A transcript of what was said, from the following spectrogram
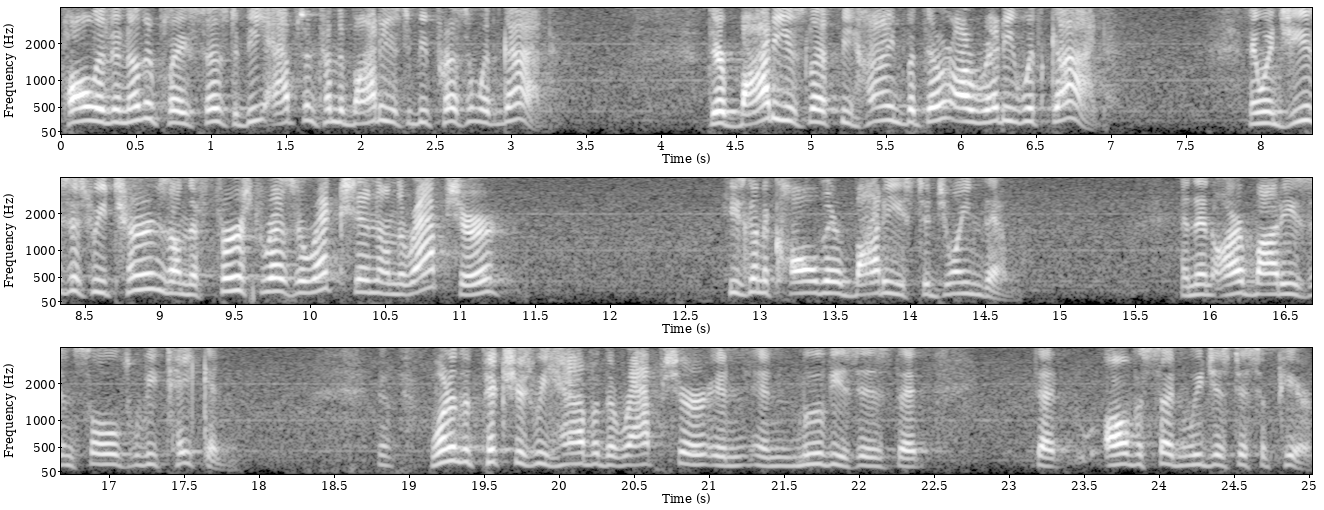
Paul at another place says to be absent from the body is to be present with God. Their body is left behind, but they're already with God. And when Jesus returns on the first resurrection, on the rapture, he's going to call their bodies to join them. And then our bodies and souls will be taken one of the pictures we have of the rapture in, in movies is that, that all of a sudden we just disappear.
